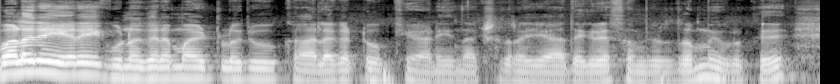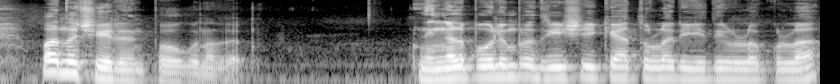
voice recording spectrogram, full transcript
വളരെയേറെ ഗുണകരമായിട്ടുള്ളൊരു കാലഘട്ടമൊക്കെയാണ് ഈ നക്ഷത്ര ജാതകരെ സംബന്ധിച്ചിടത്തോളം ഇവർക്ക് വന്നു ചേരാൻ പോകുന്നത്. നിങ്ങൾ പോലും പ്രതീക്ഷിക്കാത്തുള്ള രീതിയിലുള്ള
